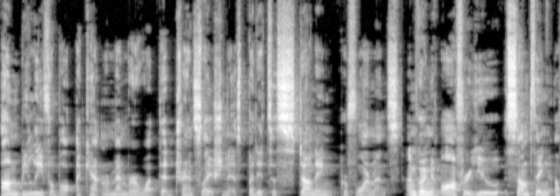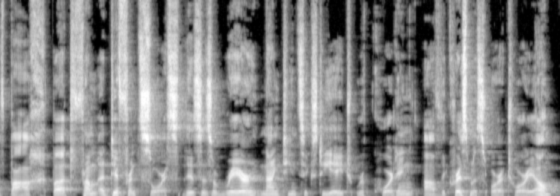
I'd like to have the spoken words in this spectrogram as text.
unbelievable. I can't remember what the translation is, but it's a stunning performance. I'm going to offer you something of Bach, but from a different source. This is a rare 1968 recording of the Christmas Oratorio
